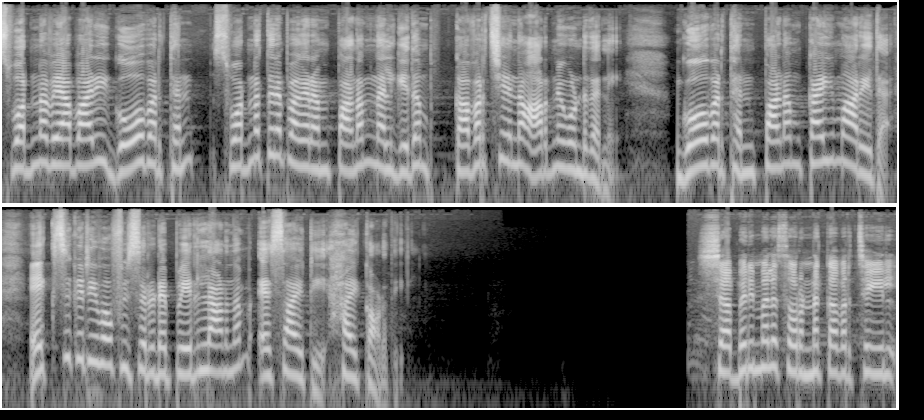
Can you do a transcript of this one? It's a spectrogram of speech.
സ്വർണ വ്യാപാരി ഗോവർദ്ധൻ സ്വർണത്തിന് പകരം പണം നൽകിയതും കവർച്ചയെന്ന് അറിഞ്ഞുകൊണ്ട് തന്നെ. ഗോവർദ്ധൻ പണം കൈമാറിയത് എക്സിക്യൂട്ടീവ് ഓഫീസറുടെ പേരിലാണെന്നും എസ് ഐ ടി ഹൈക്കോടതി. ശബരിമല സ്വർണ കവർച്ചയിൽ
